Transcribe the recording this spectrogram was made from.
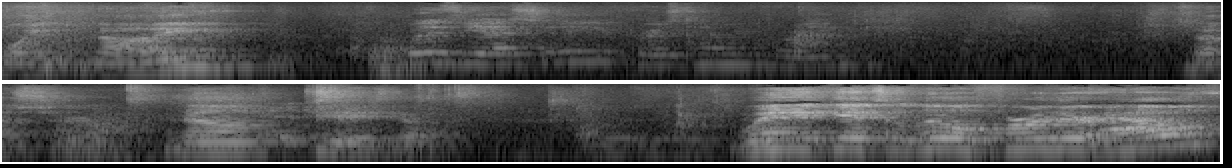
0.9. Was yesterday your first time recording? Not sure. No, two days ago. When it gets a little further out,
